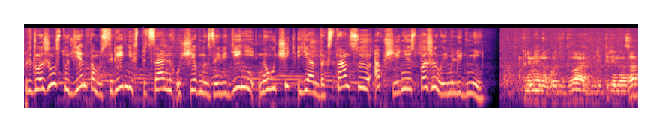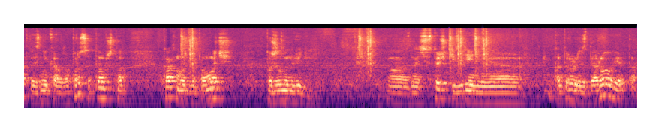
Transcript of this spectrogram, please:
предложил студентам средних специальных учебных заведений научить Яндекс-станцию общению с пожилыми людьми. Примерно года два или три назад возникал вопрос о том, что как можно помочь пожилым людям. А, значит, с точки зрения контроля здоровья, там,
